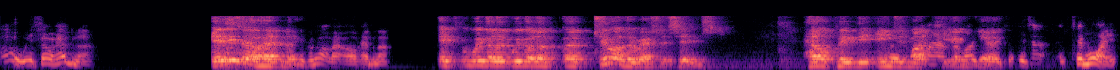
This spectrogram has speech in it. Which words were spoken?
Oh, it's Earl Hebner. It is Earl I Hebner. completely forgot about Earl Hebner. It, we got a, we got a, a, two other refs it helping the injured Mike Hebner, Mike Chioda. Chioda. Uh, is that Tim White?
